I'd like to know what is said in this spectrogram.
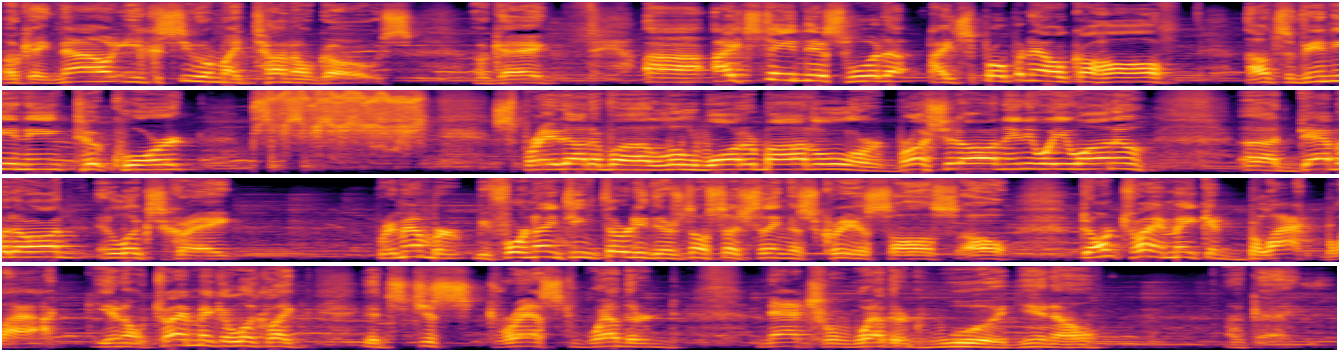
Okay, now you can see where my tunnel goes. Okay, uh, I stain this wood isopropyl alcohol, ounce of Indian ink to a quart, spray it out of a little water bottle or brush it on any way you want to, uh, dab it on, it looks great. Remember, before 1930, there's no such thing as creosol, so don't try and make it black black. You know, try and make it look like it's just stressed, weathered, natural weathered wood, you know. Okay.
